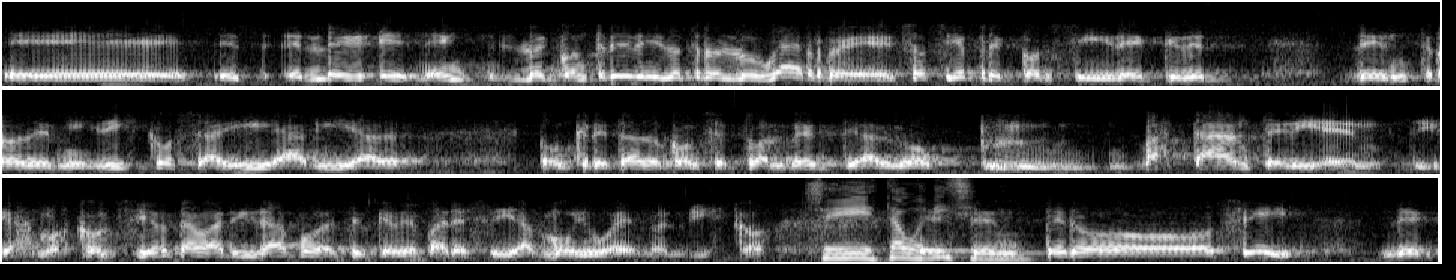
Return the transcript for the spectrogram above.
eh, eh, le- en- lo encontré desde otro lugar. eh, Yo siempre consideré que de- dentro de mis discos ahí había concretado conceptualmente algo bastante bien, digamos, con cierta variedad puedo decir que me parecía muy bueno el disco. Sí, está buenísimo. Este, pero sí, le,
